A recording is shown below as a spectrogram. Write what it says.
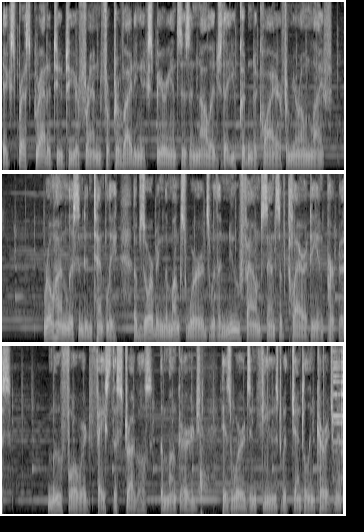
Express gratitude to your friend for providing experiences and knowledge that you couldn't acquire from your own life. Rohan listened intently, absorbing the monk's words with a newfound sense of clarity and purpose. Move forward, face the struggles, the monk urged, his words infused with gentle encouragement.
